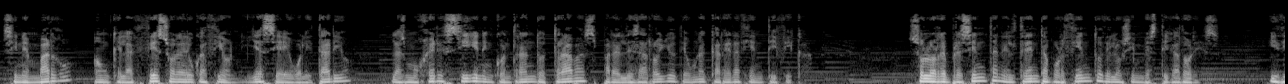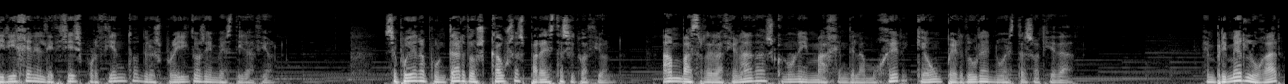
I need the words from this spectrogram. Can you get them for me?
Sin embargo, aunque el acceso a la educación ya sea igualitario, las mujeres siguen encontrando trabas para el desarrollo de una carrera científica. Solo representan el 30% de los investigadores y dirigen el 16% de los proyectos de investigación. Se pueden apuntar dos causas para esta situación, ambas relacionadas con una imagen de la mujer que aún perdura en nuestra sociedad. En primer lugar,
